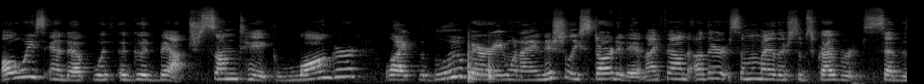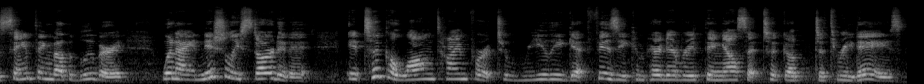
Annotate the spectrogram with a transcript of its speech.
always end up with a good batch. Some take longer like the blueberry when I initially started it and I found other some of my other subscribers said the same thing about the blueberry when I initially started it it took a long time for it to really get fizzy compared to everything else that took up to three days.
